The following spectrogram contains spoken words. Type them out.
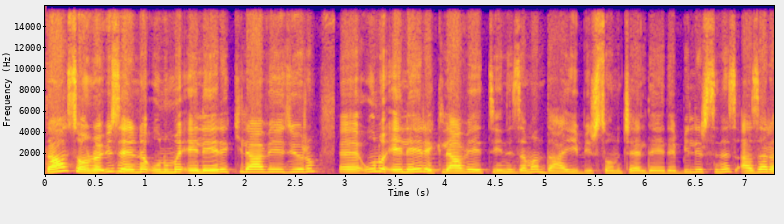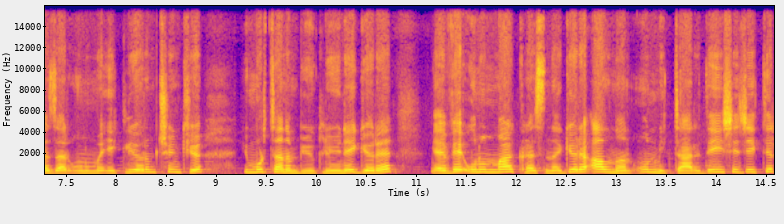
Daha sonra üzerine unumu eleyerek ilave ediyorum. Ee, unu eleyerek ilave ettiğiniz zaman daha iyi bir sonuç elde edebilirsiniz. Azar azar unumu ekliyorum çünkü yumurtanın büyüklüğüne göre e, ve unun markasına göre alınan un miktarı değişecektir.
